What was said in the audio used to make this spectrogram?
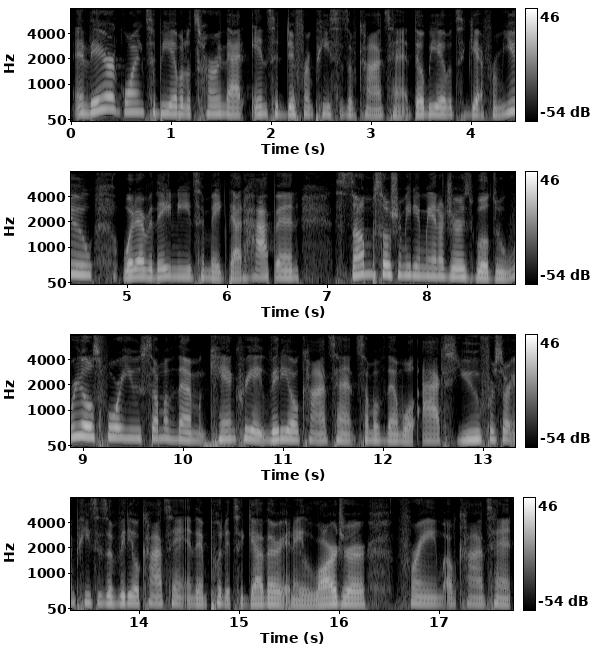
and they are going to be able to turn that into different pieces of content. They'll be able to get from you whatever they need to make that happen. Some social media managers will do reels for you, some of them can create video content, some of them will ask you for certain pieces of video content and then put it together in a larger frame of content.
